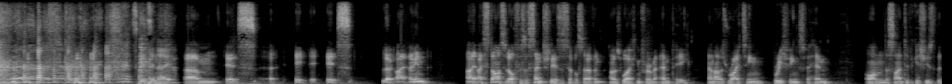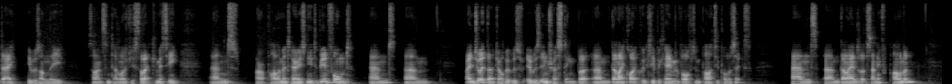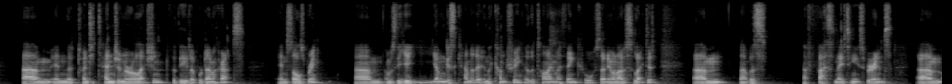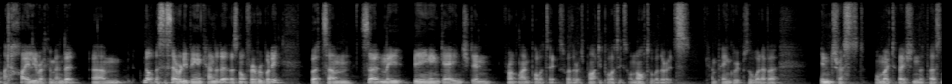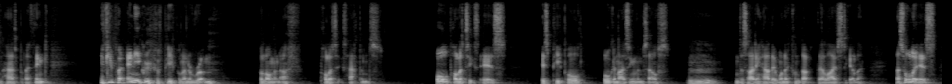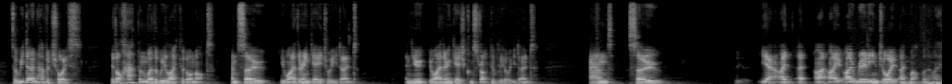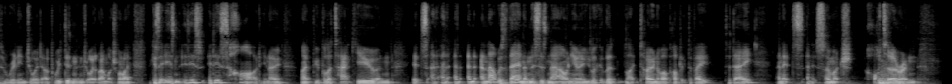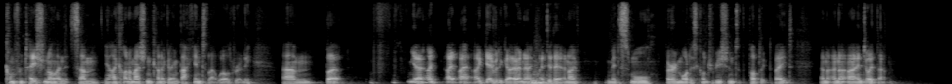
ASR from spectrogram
it's good to know. Um, it's uh, it, it's look. I, I mean, I, I, started off as essentially as a civil servant. I was working for an MP, and I was writing briefings for him on the scientific issues of the day. He was on the Science and Technology Select Committee, and our parliamentarians need to be informed. And um, I enjoyed that job. It was it was interesting, but um, then I quite quickly became involved in party politics, and um, then I ended up standing for parliament um, in the 2010 general election for the Liberal Democrats in Salisbury. Um, I was the youngest candidate in the country at the time, I think, or certainly when I was selected. Um, that was a fascinating experience. I'd highly recommend it. not necessarily being a candidate; that's not for everybody. But um, certainly being engaged in frontline politics, whether it's party politics or not, or whether it's campaign groups or whatever interest or motivation the person has. But I think if you put any group of people in a room for long enough, politics happens. All politics is is people organizing themselves mm. and deciding how they want to conduct their lives together. That's all it is. So we don't have a choice. It'll happen whether we like it or not. And so you either engage or you don't and you, you either engage constructively or you don't. And so, yeah, I I, I really enjoy. Well, I really enjoyed it. I probably didn't enjoy it that much when I because it isn't. It is. It is hard. You know, like people attack you, and it's and, and, and, and that was then, and this is now. And you know, you look at the like tone of our public debate today, and it's and it's so much hotter and confrontational, and it's um yeah, I can't imagine kind of going back into that world really. Um, but you know, I, I, I gave it a go and I, I, did it and I made a small, very modest contribution to the public debate and, and I enjoyed that.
